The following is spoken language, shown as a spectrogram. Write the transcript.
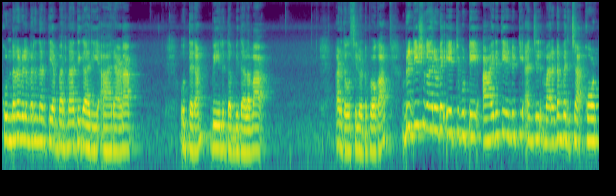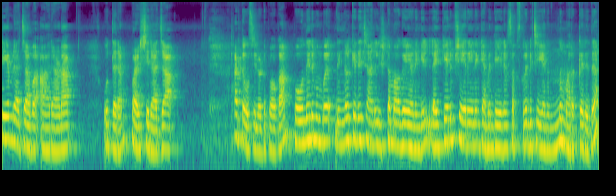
കുണ്ടറ വിളംബരം നടത്തിയ ഭരണാധികാരി ആരാണ്? ഉത്തരം വേലുതമ്പി ദളവ അടുത്ത ക്വസ്റ്റിലോട്ട് പോകാം. ബ്രിട്ടീഷുകാരോട് ഏറ്റുമുട്ടി ആയിരത്തി എണ്ണൂറ്റി അഞ്ചിൽ മരണം വരിച്ച കോട്ടയം രാജാവ് ആരാണ്? ഉത്തരം പഴശ്ശിരാജ. അടുത്ത ക്വസ്റ്റിലോട്ട് പോകാം. പോകുന്നതിന് മുമ്പ് നിങ്ങൾക്ക് എന്റെ ചാനൽ ഇഷ്ടമാകുകയാണെങ്കിൽ ലൈക്ക് ചെയ്യാനും ഷെയർ ചെയ്യാനും കമന്റ് ചെയ്യാനും സബ്സ്ക്രൈബ് ചെയ്യാനൊന്നും മറക്കരുത്.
